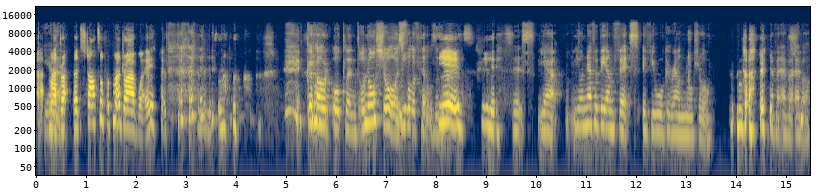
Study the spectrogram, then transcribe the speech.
Uh, My Yeah. dri- it starts off with my driveway. and then it's- good old Auckland or North Shore is full of hills. Isn't it? Yes. It's yeah. You'll never be unfit if you walk around North Shore. No. Ever, ever, ever.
